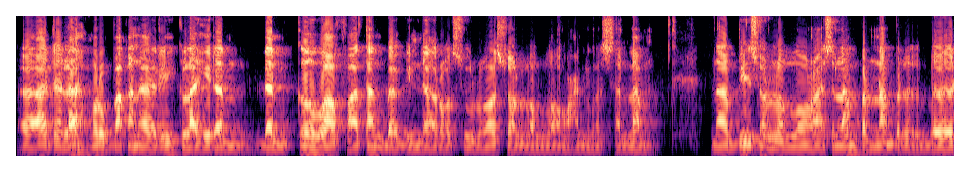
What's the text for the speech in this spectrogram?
adalah merupakan hari kelahiran dan kewafatan baginda Rasulullah Shallallahu Alaihi Wasallam. Nabi Shallallahu Alaihi Wasallam pernah ber,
